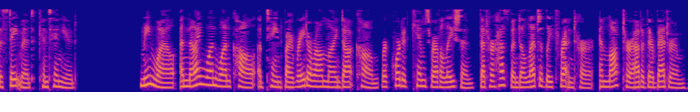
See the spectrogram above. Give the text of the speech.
the statement continued. Meanwhile, a 911 call obtained by RadarOnline.com recorded Kim's revelation that her husband allegedly threatened her and locked her out of their bedroom.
